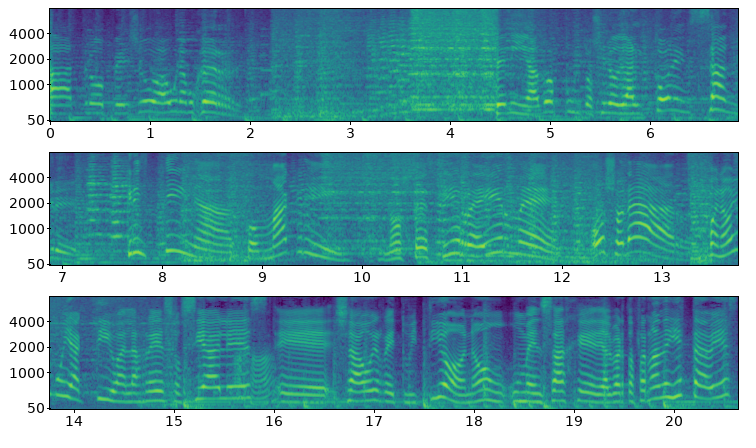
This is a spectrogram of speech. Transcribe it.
Atropelló a una mujer. Tenía 2.0 de alcohol en sangre. Cristina con Macri, no sé si reírme o llorar. Bueno, hoy muy activa en las redes sociales, eh, ya hoy retuiteó ¿no? un, un mensaje de Alberto Fernández y esta vez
